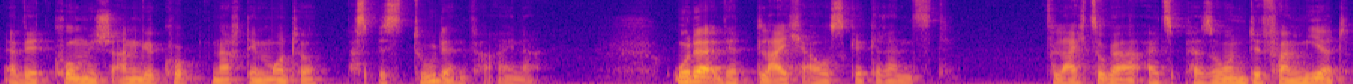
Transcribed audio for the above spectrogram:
Er wird komisch angeguckt nach dem Motto, was bist du denn für einer? Oder er wird gleich ausgegrenzt vielleicht sogar als Person diffamiert.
